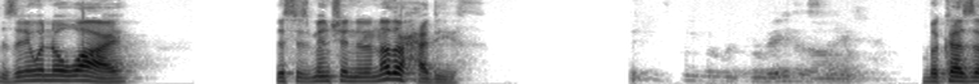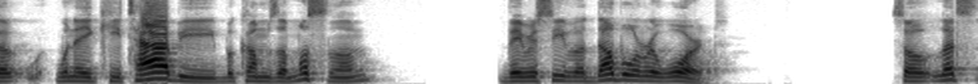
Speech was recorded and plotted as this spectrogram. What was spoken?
Does anyone know why? This is mentioned in another hadith. Because of, when a kitabi becomes a Muslim, they receive a double reward. So let's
